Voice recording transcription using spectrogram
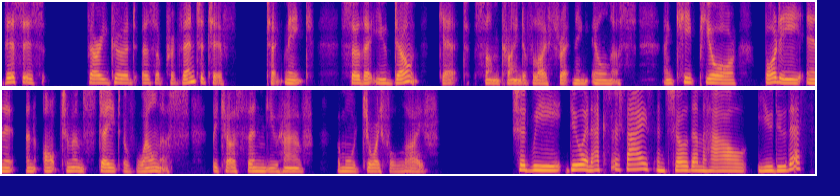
this is very good as a preventative technique so that you don't get some kind of life threatening illness and keep your body in an optimum state of wellness because then you have a more joyful life. Should we do an exercise and show them how you do this?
